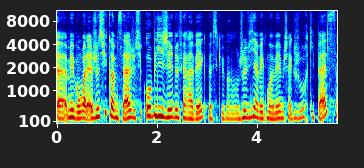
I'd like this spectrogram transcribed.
Euh, mais bon, voilà, je suis comme ça, je suis obligée de faire avec parce que ben, je vis avec moi-même chaque jour qui passe.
